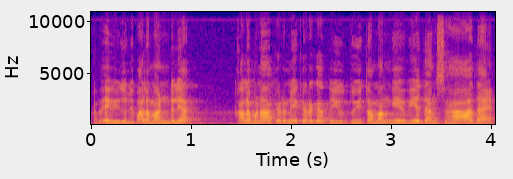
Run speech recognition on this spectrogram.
හැබැයි විදුලි බල මණ්ඩලයත් කළමනාකරණය කරගත යුතුයි තමන්ගේ වියදම් සහ ආදායම්.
